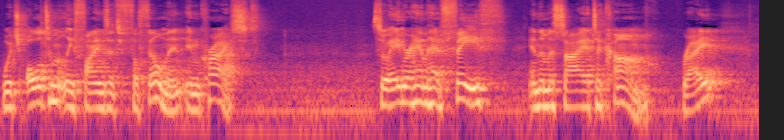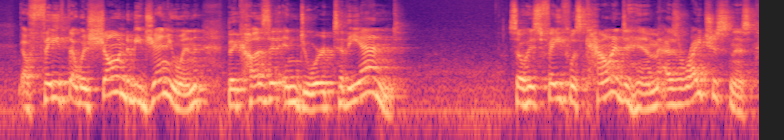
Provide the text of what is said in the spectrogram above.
which ultimately finds its fulfillment in Christ. So Abraham had faith in the Messiah to come, right? A faith that was shown to be genuine because it endured to the end. So his faith was counted to him as righteousness.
